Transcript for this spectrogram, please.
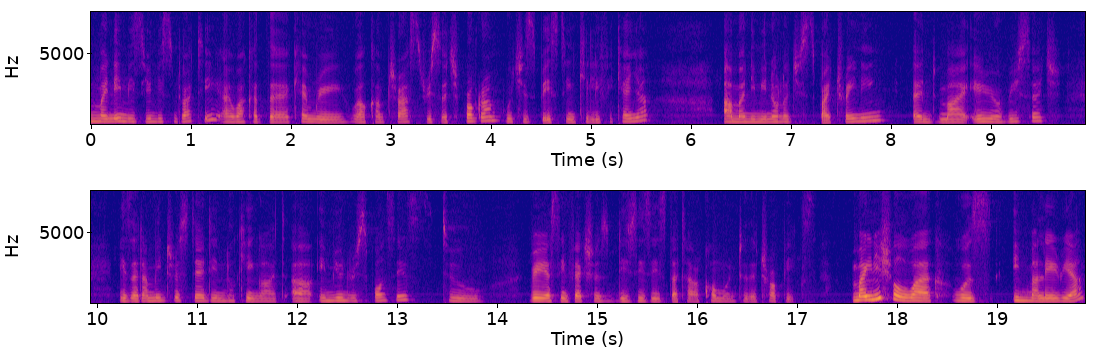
My name is Eunice Nduati. I work at the KEMRI Wellcome Trust Research Program, which is based in Kilifi, Kenya. I'm an immunologist by training, and my area of research is that I'm interested in looking at uh, immune responses to various infectious diseases that are common to the tropics. My initial work was in malaria,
